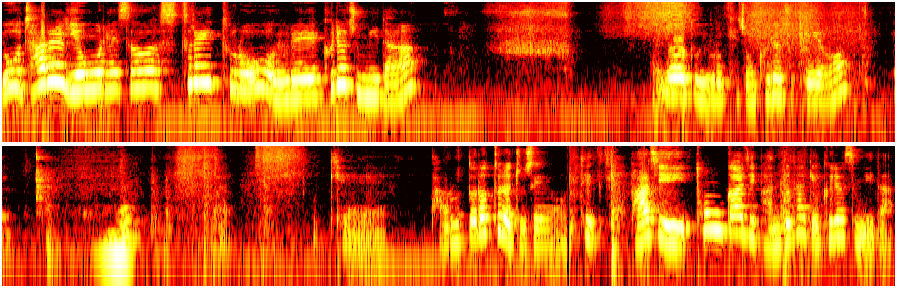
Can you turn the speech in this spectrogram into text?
요 자를 이용을 해서 스트레이트로 요래 그려줍니다. 자, 여도 이렇게 좀 그려줄게요. 자, 이렇게 바로 떨어뜨려 주세요. 바지 통까지 반듯하게 그렸습니다.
